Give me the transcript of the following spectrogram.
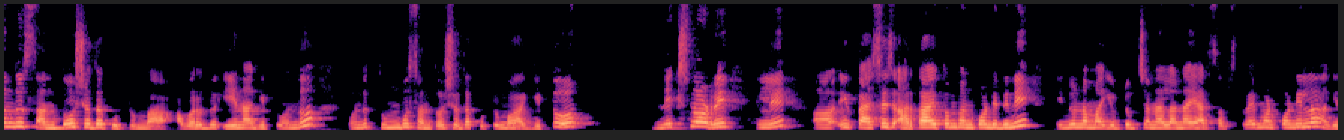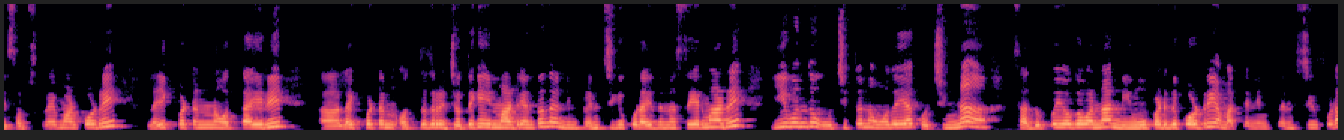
ಒಂದು ಸಂತೋಷದ ಕುಟುಂಬ, ಅವರದು ಏನಾಗಿತ್ತು ಒಂದು ಒಂದು ತುಂಬು ಸಂತೋಷದ ಕುಟುಂಬ ಆಗಿತ್ತು ನೆಕ್ಸ್ಟ್ ನೋಡ್ರಿ, ಇಲ್ಲಿ ಈ ಪ್ಯಾಸೇಜ್ ಅರ್ಥ ಆಯ್ತು ಅಂತ ಅನ್ಕೊಂಡಿದೀನಿ. ಇನ್ನು ನಮ್ಮ ಯೂಟ್ಯೂಬ್ ಚಾನಲ್ ಅನ್ನ ಯಾರು ಸಬ್ಸ್ಕ್ರೈಬ್ ಮಾಡ್ಕೊಂಡಿಲ್ಲ, ಹಾಗೆ ಸಬ್ಸ್ಕ್ರೈಬ್ ಮಾಡ್ಕೊಡ್ರಿ. ಲೈಕ್ ಬಟನ್ ಒತ್ತಾ ಇರಿ. ಲೈಕ್ ಬಟನ್ ಒತ್ತದ್ರ ಜೊತೆಗೆ ಏನ್ ಮಾಡ್ರಿ ಅಂತಂದ್ರೆ ನಿಮ್ ಫ್ರೆಂಡ್ಸಿಗೂ ಕೂಡ ಇದನ್ನ ಶೇರ್ ಮಾಡ್ರಿ. ಈ ಒಂದು ಉಚಿತ ನವೋದಯ ಕೋಚಿಂಗ್ನ ಸದುಪಯೋಗವನ್ನ ನೀವು ಪಡೆದುಕೊಡ್ರಿ, ಮತ್ತೆ ನಿಮ್ ಫ್ರೆಂಡ್ಸಿಗೂ ಕೂಡ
